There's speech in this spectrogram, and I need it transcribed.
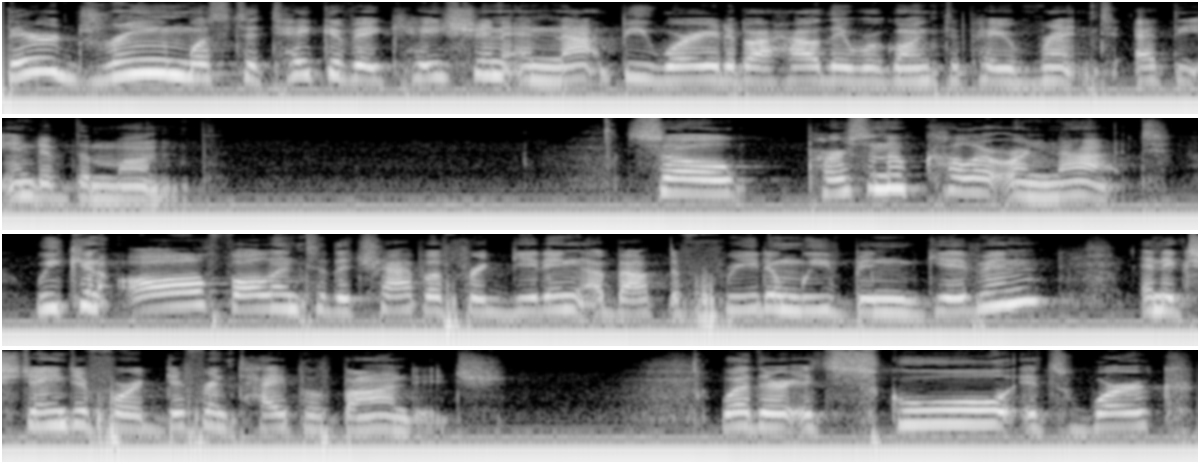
Their dream was to take a vacation and not be worried about how they were going to pay rent at the end of the month. So, person of color or not, we can all fall into the trap of forgetting about the freedom we've been given and exchange it for a different type of bondage whether it's school, it's work,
